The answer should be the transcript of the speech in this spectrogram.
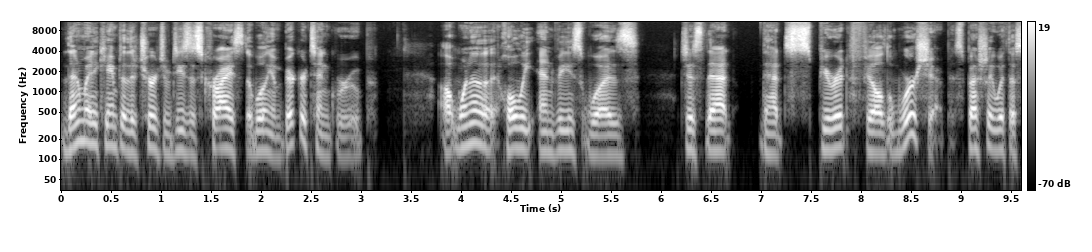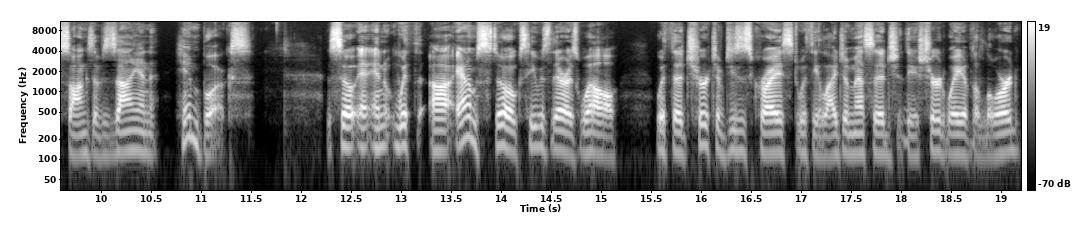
Then, when it came to the Church of Jesus Christ, the William Bickerton group, uh, one of the holy envies was just that that spirit-filled worship, especially with the Songs of Zion hymn books. So, and, and with uh, Adam Stokes, he was there as well with the Church of Jesus Christ, with the Elijah message, the assured way of the Lord.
